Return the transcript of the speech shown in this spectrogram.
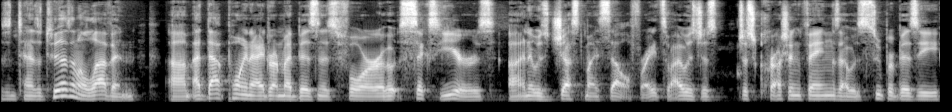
2010, so 2011. Um, at that point, I had run my business for about six years, uh, and it was just myself, right? So I was just just crushing things. I was super busy,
